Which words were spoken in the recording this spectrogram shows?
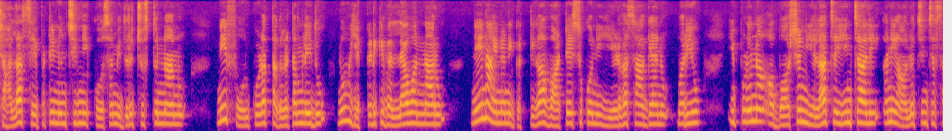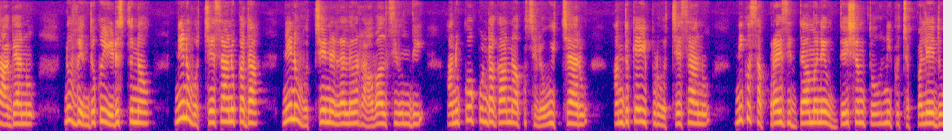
చాలా సేపటి నుంచి నీ కోసం ఎదురు చూస్తున్నాను. నీ ఫోన్ కూడా తగలటం లేదు. నువ్వు ఎక్కడికి వెళ్ళావు అన్నారు. నేను ఆయనని గట్టిగా వాటేసుకొని ఏడవసాగాను. మరియు ఇప్పుడు నా అబార్షన్ ఎలా చేయించాలి? అని ఆలోచించసాగాను. నువ్వెందుకు ఏడుస్తున్నావు? నేను వచ్చేశాను కదా. నేను వచ్చే నెలలో రావాల్సి ఉంది. అనుకోకుండగా నాకు సెలవు ఇచ్చారు. అందుకే ఇప్పుడు వచ్చేశాను. నీకు సర్ప్రైజ్ ఇద్దామనే ఉద్దేశంతో నీకు చెప్పలేదు.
